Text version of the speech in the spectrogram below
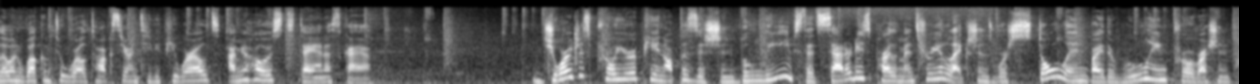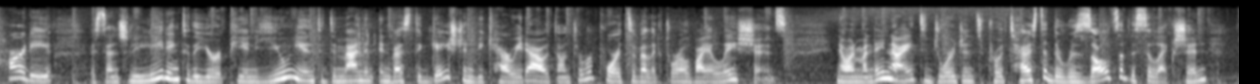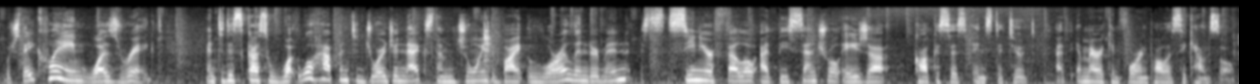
Hello and welcome to World Talks here on TVP World. I'm your host, Diana Skaya. Georgia's pro European opposition believes that Saturday's parliamentary elections were stolen by the ruling pro Russian party, essentially leading to the European Union to demand an investigation be carried out onto reports of electoral violations. Now, on Monday night, Georgians protested the results of this election, which they claim was rigged. And to discuss what will happen to Georgia next, I'm joined by Laura Linderman, Senior Fellow at the Central Asia Caucasus Institute at the American Foreign Policy Council.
